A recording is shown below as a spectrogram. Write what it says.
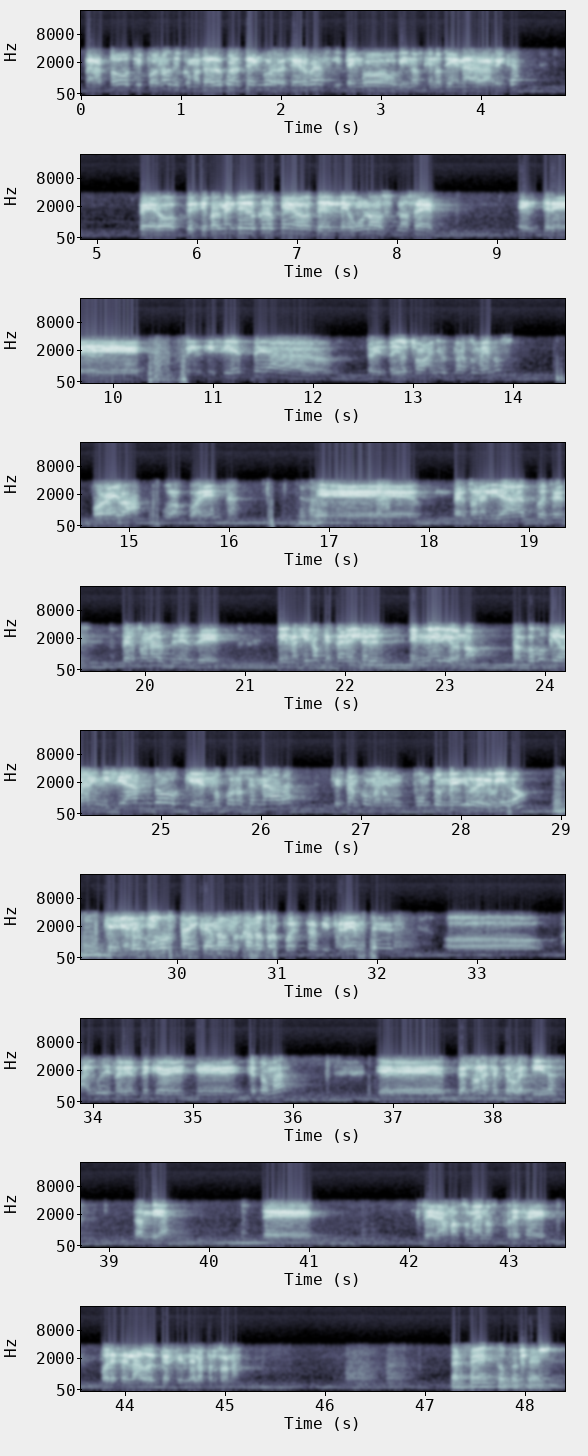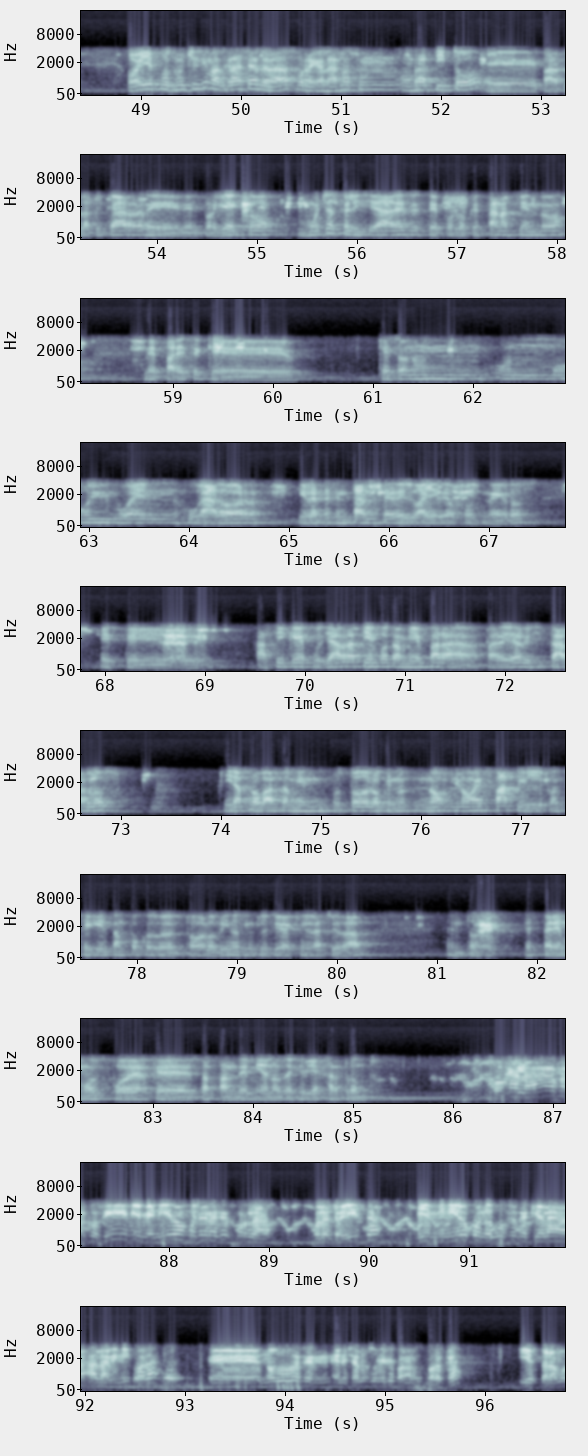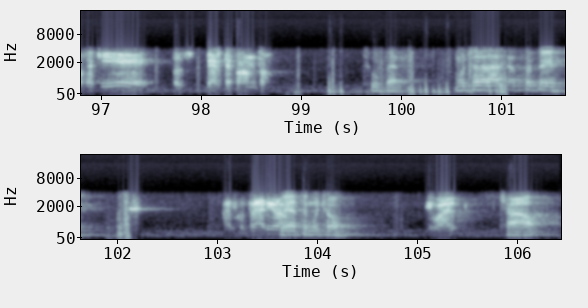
para todo tipo, ¿no? Como te das cuenta, tengo reservas y tengo vinos que no tienen nada de barrica pero principalmente yo creo que del de unos, no sé, entre 27 a 38 años más o menos, por ahí va, o a 40. Eh, personalidad, pues es personas desde, me imagino que están en, en medio, ¿no? Tampoco que van iniciando, que no conocen nada, que están como en un punto en medio del vino, que ya les gusta y que andan buscando propuestas diferentes o algo diferente que, que, tomar. Eh, personas extrovertidas también. Eh, sería más o menos por ese, por ese lado el perfil de la persona. Perfecto, Pepe. Oye, pues muchísimas gracias de verdad por regalarnos un, un ratito eh, para platicar de, del proyecto. Muchas felicidades este, por lo que están haciendo. Me parece que que son un, un muy buen jugador y representante del Valle de Ojos Negros. Este, así que pues ya habrá tiempo también para, para ir a visitarlos, ir a probar también pues todo lo que no, no, no es fácil conseguir tampoco todos los vinos, inclusive aquí en la ciudad. Entonces esperemos poder que esta pandemia nos deje viajar pronto. Ojalá, Marco, sí, bienvenido, muchas gracias por la, por la entrevista bienvenido cuando gustes aquí a la, a la vinícola. Eh, no dudes en, echarnos un para por acá y esperamos aquí pues verte pronto. Súper. Muchas gracias, Pepe. Contrario. Cuídate mucho. Igual. Chao.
